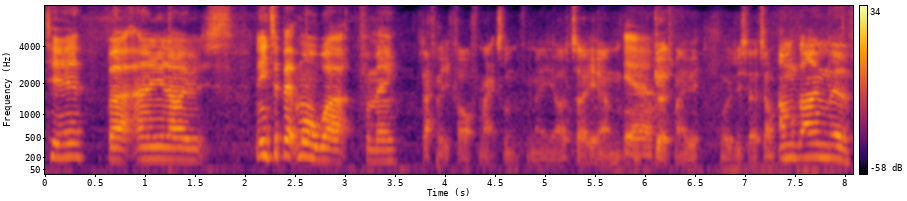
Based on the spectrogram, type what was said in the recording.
tier, but uh, you know, needs a bit more work for me. Definitely far from excellent for me. I'd say um, Yeah. good maybe. What would you say, Tom? I'm going with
